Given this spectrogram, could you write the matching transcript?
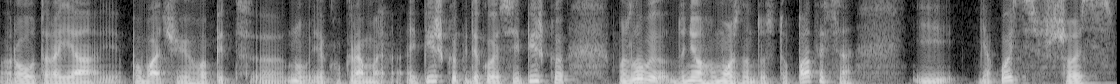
роутера я побачу його під, е, ну, як окрему IP, під якоюсь IP. Можливо, до нього можна доступатися і якось щось,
